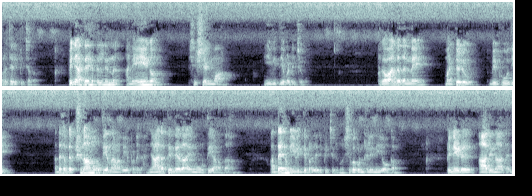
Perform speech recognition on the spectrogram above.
പ്രചരിപ്പിച്ചത്. പിന്നെ അദ്ദേഹത്തിൽ നിന്ന് അനേകം ശിഷ്യന്മാർ ഈ വിദ്യ പഠിച്ചു. ഭഗവാന്റെ തന്നെ മറ്റൊരു വിഭൂതി അദ്ദേഹം ദക്ഷിണാമൂർത്തി എന്നാണ് അറിയപ്പെടുക. ജ്ഞാനത്തിന്റെതായ മൂർത്തിയാണ് അദ്ദേഹം. അദ്ദേഹം ഈ വിദ്യ പ്രചരിപ്പിച്ചിരുന്നു. ശിവകുണ്ഠലിനി യോഗം. പിന്നീട് ആദിനാഥൻ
